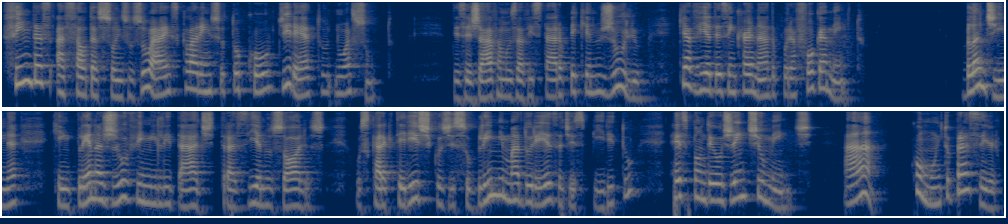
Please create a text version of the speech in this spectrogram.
Findas as saudações usuais, Clarencio tocou direto no assunto. Desejávamos avistar o pequeno Júlio, que havia desencarnado por afogamento. Blandina, que em plena juvenilidade trazia nos olhos os característicos de sublime madureza de espírito, respondeu gentilmente: ah, com muito prazer.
